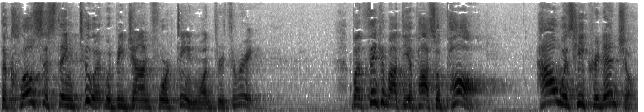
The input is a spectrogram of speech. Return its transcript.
The closest thing to it would be John 14, 1 through 3. But think about the Apostle Paul. How was he credentialed?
